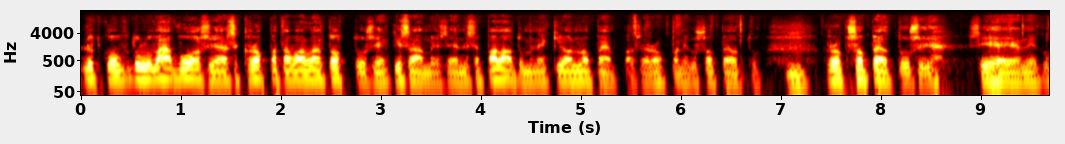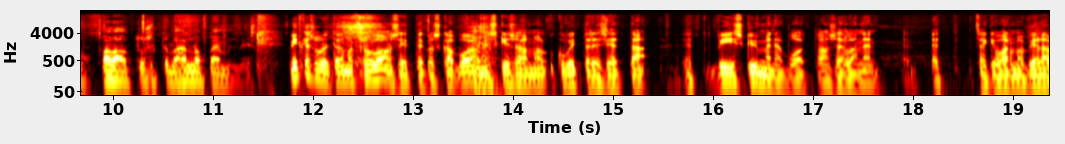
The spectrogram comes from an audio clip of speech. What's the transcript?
nyt kun on tullut vähän vuosia ja se kroppa tavallaan tottuu siihen kisaamiseen, niin se palautuminenkin on nopeampaa. Se kroppa niin kuin sopeutuu, mm. sopeutuu siihen, siihen ja niin kuin palautuu sitten vähän nopeammin niistä. Mitkä suunnitelmat sulla on sitten, koska voimamiskisoja mä kuvittelisin, että, että 50 vuotta on sellainen, että, että säkin varmaan vielä,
